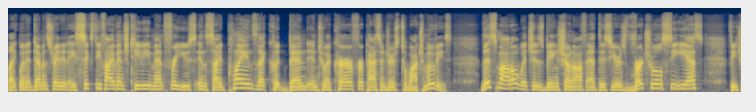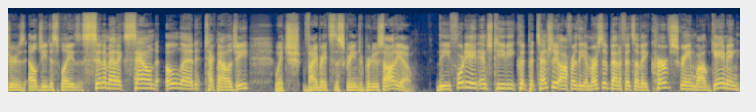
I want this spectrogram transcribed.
like when it demonstrated a 65 inch TV meant for use inside planes that could bend into a curve for passengers to watch movies. This model, which is being shown off at this year's virtual CES, features LG Display's Cinematic Sound OLED technology, which vibrates the screen to produce audio. The 48 inch TV could potentially offer the immersive benefits of a curved screen while gaming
